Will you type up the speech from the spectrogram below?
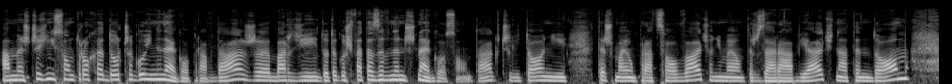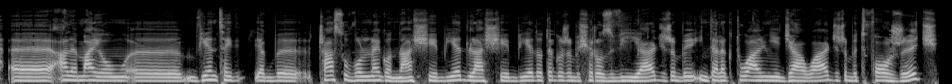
a mężczyźni są trochę do czego innego, prawda? Że bardziej do tego świata zewnętrznego są, tak? Czyli to oni też mają pracować, oni mają też zarabiać na ten dom, ale mają e, więcej jakby czasu wolnego na siebie, dla siebie, do tego, żeby się rozwijać, żeby intelektualnie działać, żeby tworzyć,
